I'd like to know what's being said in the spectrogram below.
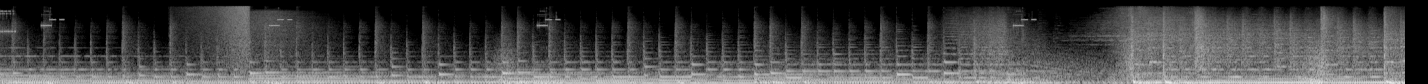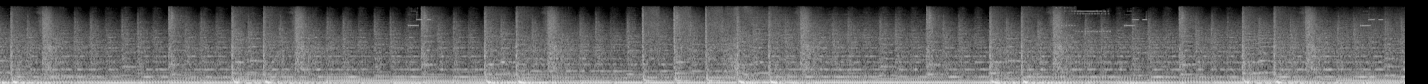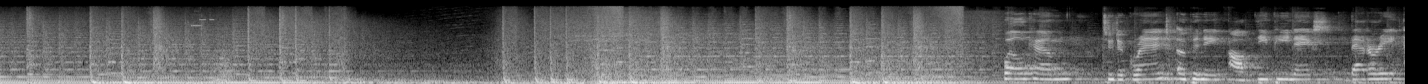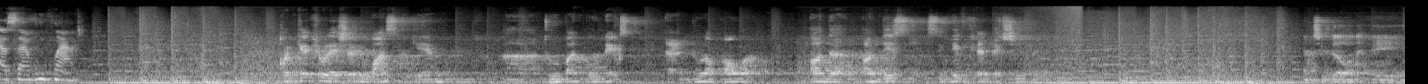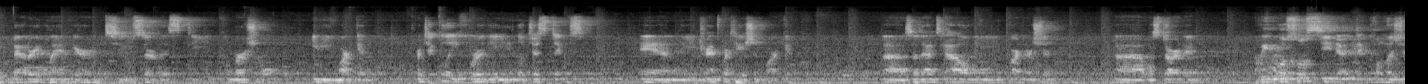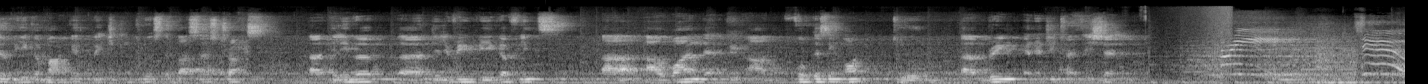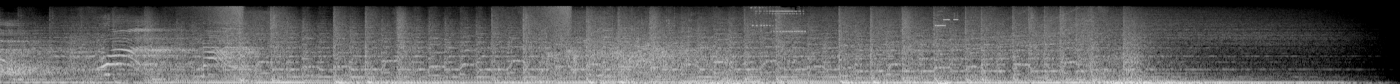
you Welcome to the grand opening of DP Next Battery Assembly Plant. Congratulations once again uh, to Banpu Next and Dura Power on, the, on this significant achievement. To build a battery plant here to service the commercial EV market, particularly for the logistics and the transportation market. Uh, so that's how the partnership uh, was started. We also see that the commercial vehicle market, which includes the buses, trucks, uh, deliver, uh, delivery vehicle fleets, uh, are one that we are focusing on to uh, bring energy transition. Three,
